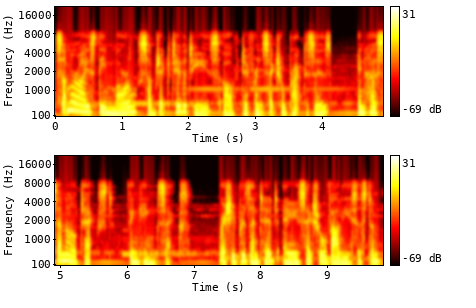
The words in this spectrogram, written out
summarized the moral subjectivities of different sexual practices in her seminal text, Thinking Sex, where she presented a sexual value system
